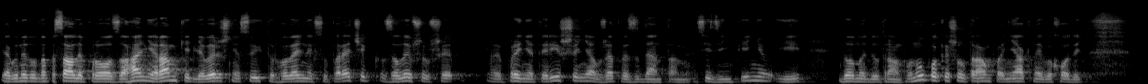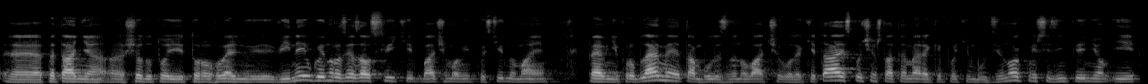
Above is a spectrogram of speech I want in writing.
як вони тут написали, про загальні рамки для вирішення своїх торговельних суперечок, залишивши е, прийняте рішення вже президентам Сі Цзіньпіню і Дональду Трампу. Ну, поки що у Трампа ніяк не виходить е, питання е, щодо тої торговельної війни, яку він розв'язав у світі. Бачимо, він постійно має певні проблеми. Там були звинувачували Китай, Сполучені Штати Америки. Потім був дзвінок між Сі Цзіньпінем і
